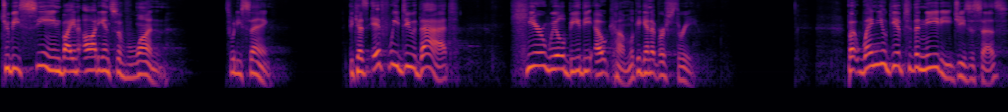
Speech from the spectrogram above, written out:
to be seen by an audience of one. That's what he's saying. Because if we do that, here will be the outcome. Look again at verse 3. But when you give to the needy, Jesus says,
